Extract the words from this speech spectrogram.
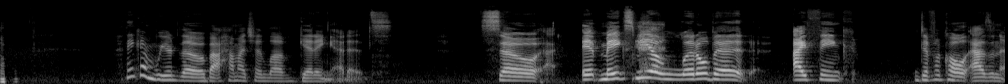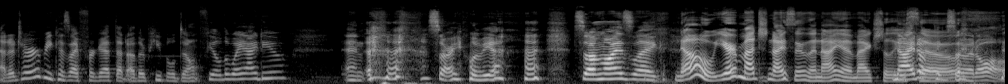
I think I'm weird though about how much I love getting edits. So it makes me a little bit, I think, difficult as an editor because I forget that other people don't feel the way I do. And sorry, Olivia. so I'm always like, No, you're much nicer than I am, actually. no, I don't think so at all.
